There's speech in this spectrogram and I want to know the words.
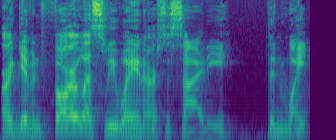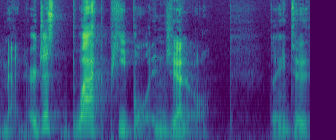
are given far less leeway in our society than white men, or just black people in general. Don't need to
